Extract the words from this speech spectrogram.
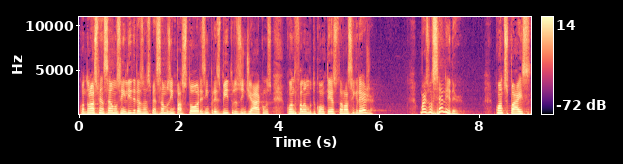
Quando nós pensamos em líderes, nós pensamos em pastores, em presbíteros, em diáconos, quando falamos do contexto da nossa igreja. Mas você é líder. Quantos pais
